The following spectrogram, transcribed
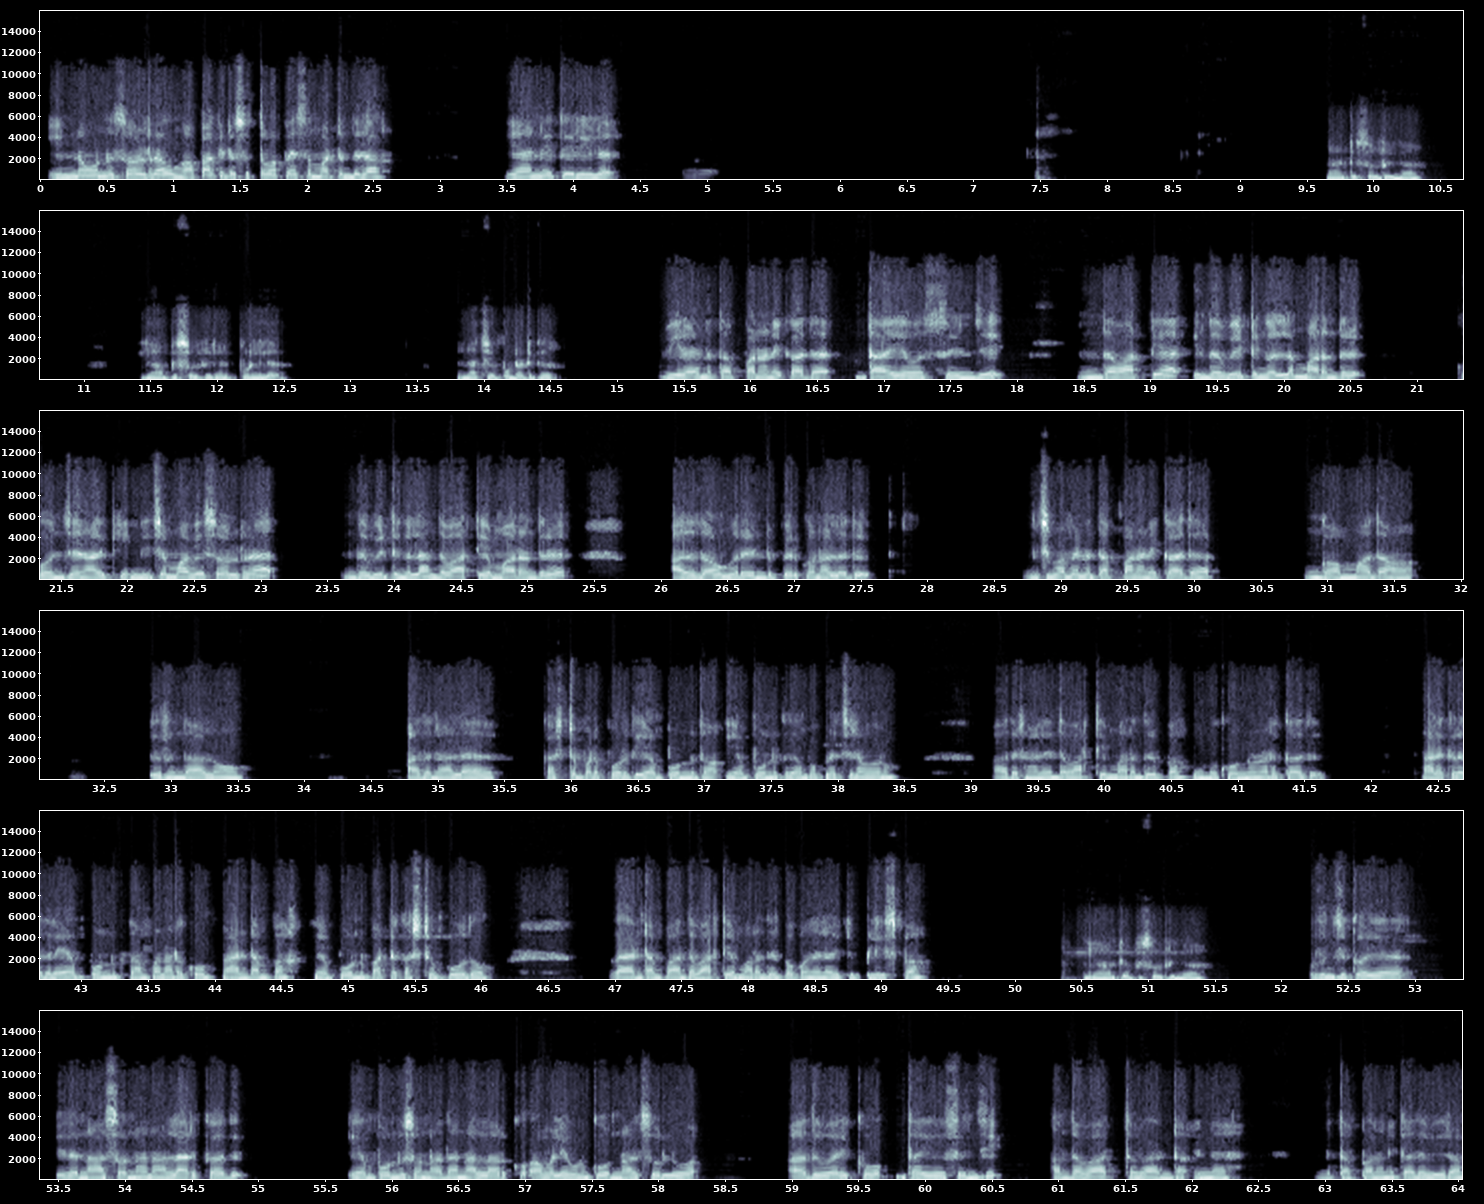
இன்னும் ஒண்ணு சொல்ற உங்க அப்பா கிட்ட சுத்தமா பேச மாட்டேங்குதுடா ஏன்னே தெரியல. ஆண்டி சொல்றீங்க? ஏன் அப்படி சொல்றீங்க? எனக்கு புரியல. என்னாச்சு என் பொண்டாட்டிக்கு? வீரா என்ன தப்பா நினைக்காத. தயவு செஞ்சு இந்த வார்த்தைய இந்த வீட்டுங்கள்ல மறந்துரு. கொஞ்ச நாளைக்கு நிஜமாவே சொல்ற இந்த வீட்டுங்கள்ல அந்த வார்த்தைய மறந்துரு. அதுதான் உங்க ரெண்டு பேருக்கும் நல்லது. நிஜமாவே நான் தப்பா நினைக்காத. உங்க அம்மா தான் இருந்தாலும் அதனால கஷ்டப்பட போறது என் பொண்ணு தான். என் பொண்ணுக்கு தான் பிரச்சனை வரும். அதனால இந்த வார்த்தையை மறந்துருப்பா. உனக்கு ஒன்றும் நடக்காது. நடக்கிறதுல என் பொண்ணுக்கு தான்ப்பா நடக்கும். வேண்டாம்ப்பா. என் பொண்ணு பட்ட கஷ்டம் போதும். வேண்டாம்ப்பா அந்த வார்த்தையை மறந்துருப்பா கொஞ்ச நாளைக்கு ப்ளீஸ்ப்பா ஏன் அப்படி சொல்றீங்க? புரிஞ்சுக்கோய இதை நான் சொன்னா நல்லா இருக்காது. என் பொண்ணு சொன்னாதான் நல்லா இருக்கும். அவளே உனக்கு ஒரு நாள் சொல்லுவா. அது வரைக்கும் தயவு செஞ்சு அந்த வார்த்தை வேண்டாம். என்ன? என்ன தப்பா நினைக்காத வீரா?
